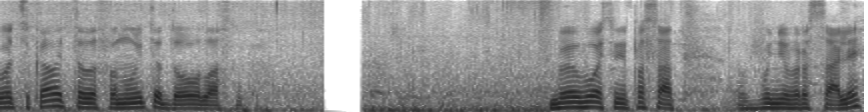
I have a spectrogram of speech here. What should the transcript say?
Кого цікавить, телефонуйте до власника. B8 Passat в універсалі.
